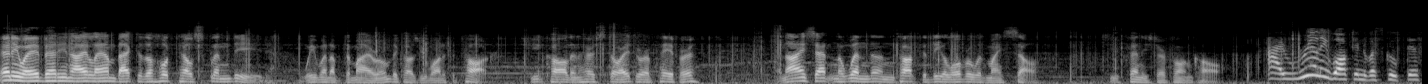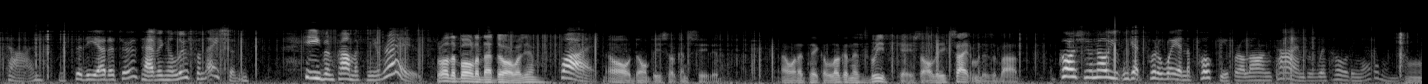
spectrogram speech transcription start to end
Anyway, Betty and I lammed back to the Hotel Splendide. We went up to my room because we wanted to talk. She called in her story to her paper, and I sat in the window and talked the deal over with myself. She finished her phone call. I really walked into a scoop this time. The city editor's having hallucinations. He even promised me a raise. Throw the bolt in that door, will you? Why? Oh, don't be so conceited. I want to take a look in this briefcase all the excitement is about. Of course, you know you can get put away in the pokey for a long time for withholding evidence. Hmm.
